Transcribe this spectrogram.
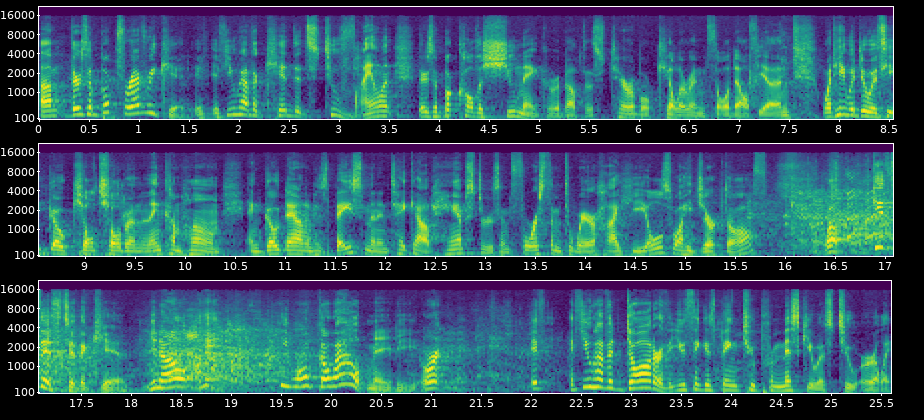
Um, there's a book for every kid. If, if, you have a kid that's too violent, there's a book called The Shoemaker about this terrible killer in Philadelphia. And what he would do is he'd go kill children and then come home and go down in his basement and take out hamsters and force them to wear high heels while he jerked off. well, give this to the kid. You know, he, he won't go out maybe. Or if you have a daughter that you think is being too promiscuous too early,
